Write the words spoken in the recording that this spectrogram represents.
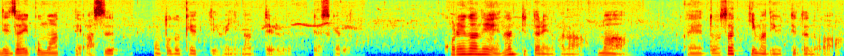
で、在庫もあって明日お届けっていう風になってるんですけど、これがね、なんて言ったらいいのかな。まあ、えっ、と、さっきまで言ってたのは、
